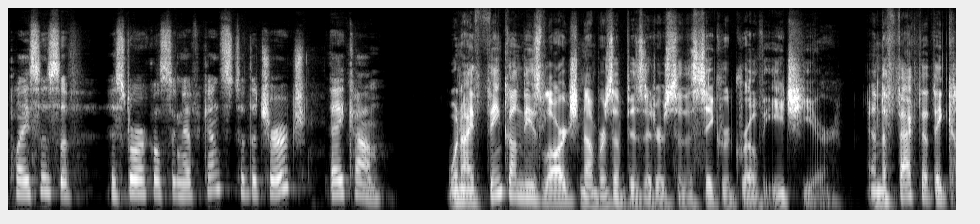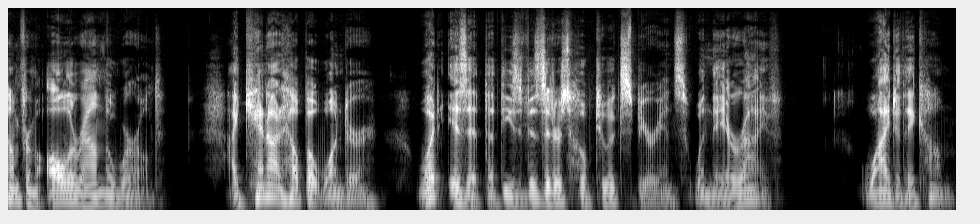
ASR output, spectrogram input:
places of historical significance to the church, they come. When I think on these large numbers of visitors to the Sacred Grove each year, and the fact that they come from all around the world, I cannot help but wonder what is it that these visitors hope to experience when they arrive? Why do they come?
